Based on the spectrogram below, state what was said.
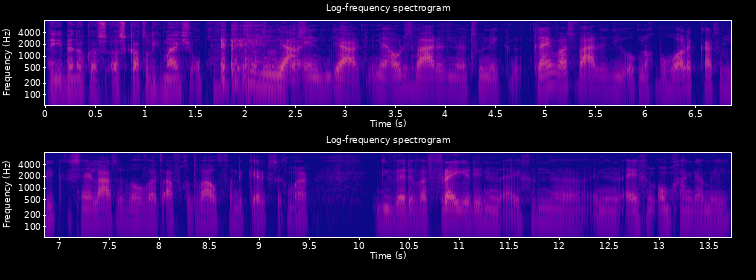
En je bent ook als, als katholiek meisje opgevoed? Ja, was- en, ja, mijn ouders waren, toen ik klein was, waren die ook nog behoorlijk katholiek. Die zijn later wel wat afgedwaald van de kerk, zeg maar. Die werden wat vrijer in hun eigen, in hun eigen omgang daarmee.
